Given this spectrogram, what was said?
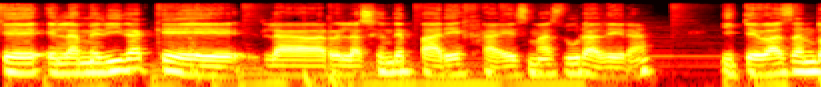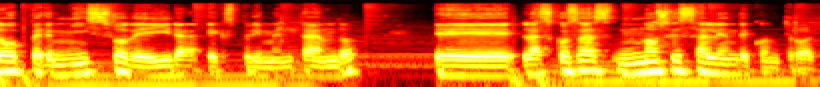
que en la medida que la relación de pareja es más duradera y te vas dando permiso de ir experimentando, eh, las cosas no se salen de control,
